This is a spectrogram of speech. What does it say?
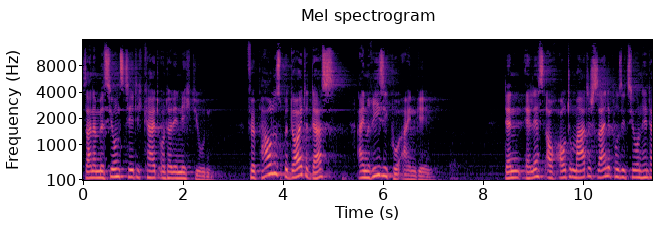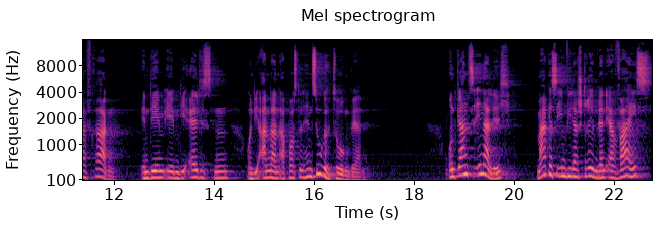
seiner Missionstätigkeit unter den Nichtjuden. Für Paulus bedeutet das ein Risiko eingehen, denn er lässt auch automatisch seine Position hinterfragen, indem eben die Ältesten und die anderen Apostel hinzugezogen werden. Und ganz innerlich mag es ihm widerstreben, denn er weiß,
